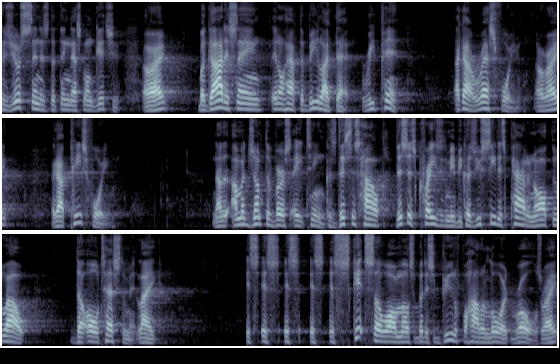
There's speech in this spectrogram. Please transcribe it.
Because your sin is the thing that's going to get you. All right? But God is saying it don't have to be like that. Repent. I got rest for you. All right? I got peace for you. Now, I'm going to jump to verse 18 because this is how, this is crazy to me because you see this pattern all throughout the Old Testament. Like, it's, it's, it's, it's, it's schizo almost, but it's beautiful how the Lord rolls, right?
